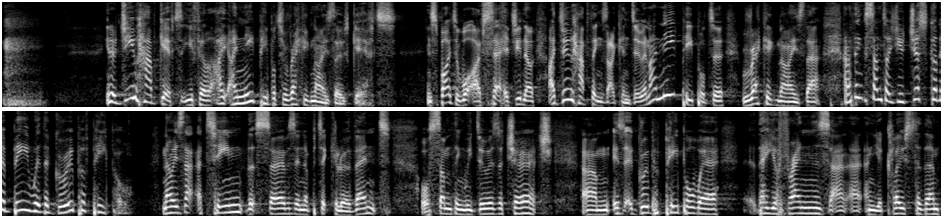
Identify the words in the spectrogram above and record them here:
you know, do you have gifts that you feel, I, I need people to recognize those gifts? In spite of what I've said, you know, I do have things I can do, and I need people to recognize that. And I think sometimes you've just got to be with a group of people. Now, is that a team that serves in a particular event or something we do as a church? Um, is it a group of people where they're your friends and, and you're close to them?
